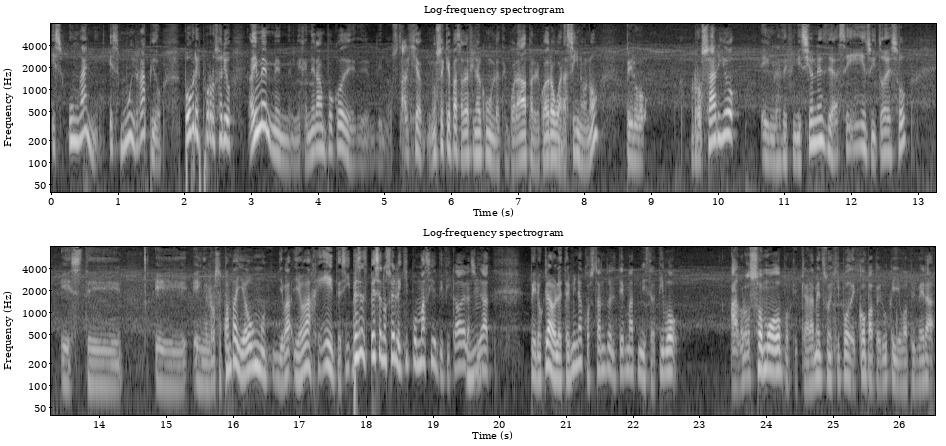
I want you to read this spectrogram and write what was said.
Es un año, es muy rápido. Pobres por Rosario, a mí me, me- me genera un poco de, de- de nostalgia. No sé qué pasará al final con la temporada para el cuadro guaracino, ¿no? Pero Rosario, en las definiciones de ascenso y todo eso, este eh, en el Rosapampa llevaba, un mon- lleva- llevaba gente, sí, pese, pese a no ser el equipo más identificado de la ciudad. Pero claro, le termina costando el tema administrativo a grosso modo, porque claramente es un equipo de Copa Perú que llegó a primera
